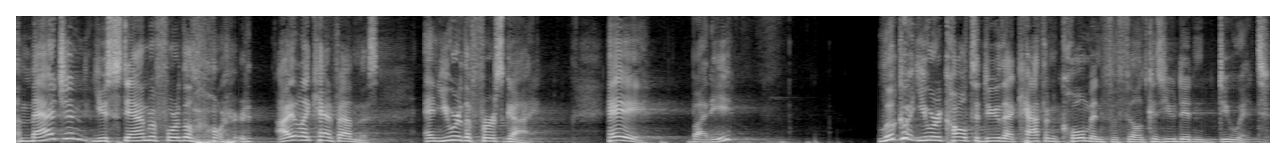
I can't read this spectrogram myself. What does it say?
Imagine you stand before the Lord. I like can't fathom this. And you were the first guy. Hey, buddy, look what you were called to do that Kathryn Kuhlman fulfilled because you didn't do it.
